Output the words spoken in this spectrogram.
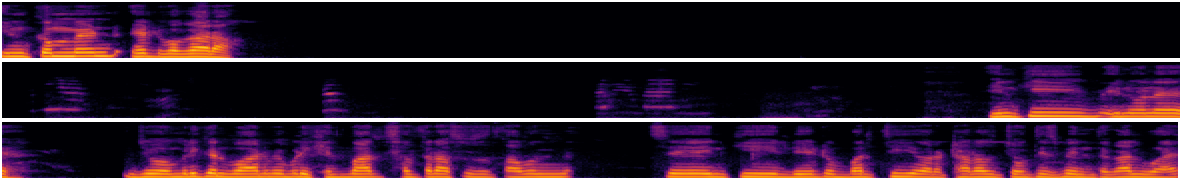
इनकमेंट एट वगैरह। इनकी इन्होंने जो अमेरिकन वार में बड़ी खिदमत, सत्रह सौ सत्तावन से इनकी डेट ऑफ़ बर्थ थी और अठारह सौ चौंतीस में इंतकाल हुआ है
